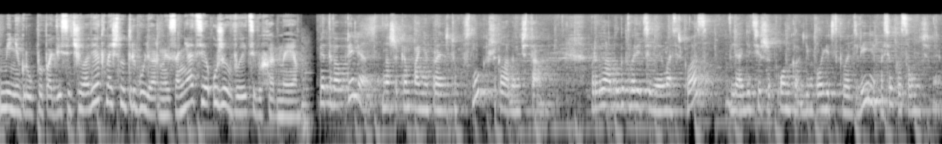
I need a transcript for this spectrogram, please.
Мини-группы по 10 человек начнут регулярные занятия уже в эти выходные. 5 апреля наша компания праздничных услуг «Шоколадная мечта» провела благотворительный мастер-класс для детишек онкогематологического отделения поселка Солнечное.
